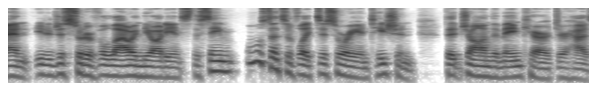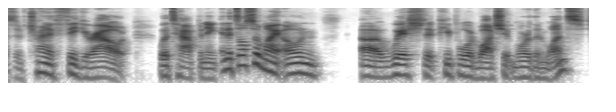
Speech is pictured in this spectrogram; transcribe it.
and you know, just sort of allowing the audience the same almost sense of like disorientation that John, the main character, has of trying to figure out what's happening. And it's also my own uh, wish that people would watch it more than once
